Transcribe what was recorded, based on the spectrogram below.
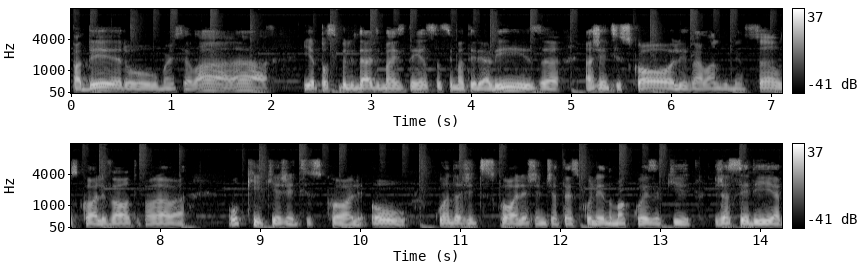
padeiro, o Marcelo. Ah, ah, e a possibilidade mais densa se materializa, a gente escolhe, vai lá na dimensão, escolhe, volta, blá, blá, blá. O que, que a gente escolhe? Ou quando a gente escolhe, a gente já está escolhendo uma coisa que já seria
